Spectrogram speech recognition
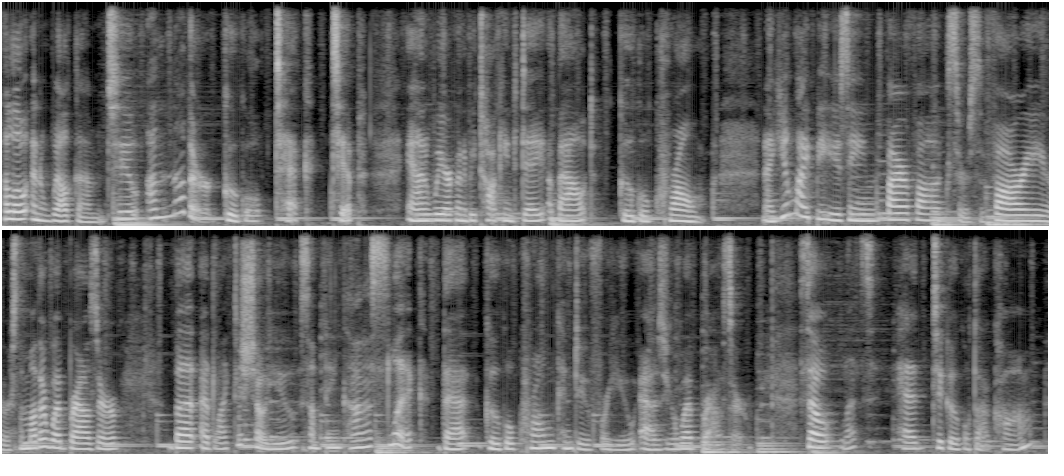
Hello and welcome to another Google Tech Tip. And we are going to be talking today about Google Chrome. Now, you might be using Firefox or Safari or some other web browser, but I'd like to show you something kind of slick that Google Chrome can do for you as your web browser. So let's head to google.com.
